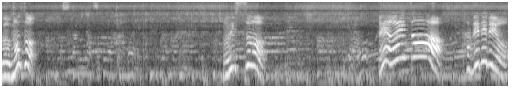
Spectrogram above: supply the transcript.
うわうまそう。おいしそうべれるよ。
